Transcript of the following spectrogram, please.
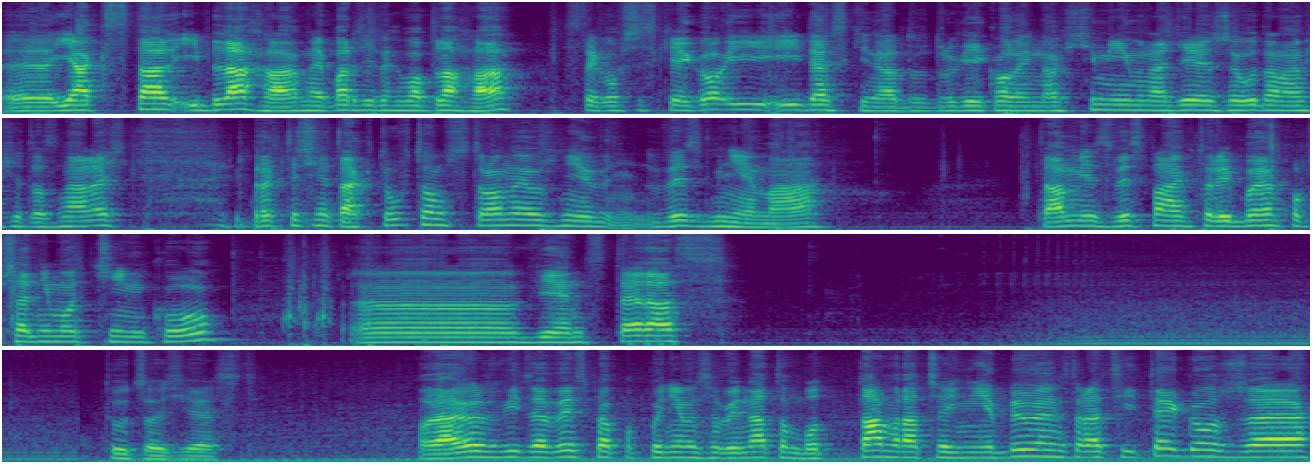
e, jak stal i blacha, najbardziej to chyba blacha z tego wszystkiego i, i deski na drugiej kolejności. Miejmy nadzieję, że uda nam się to znaleźć. I praktycznie tak, tu w tą stronę już nie, wysp nie ma. Tam jest wyspa, na której byłem w poprzednim odcinku. e, więc teraz... Tu coś jest. Dobra, już widzę wyspę, popłyniemy sobie na tą, bo tam raczej nie byłem z racji tego, że...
